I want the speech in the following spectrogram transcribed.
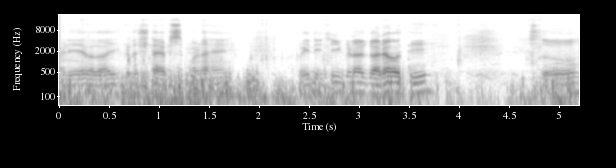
आणि हे बघा इकडं स्टॅप्स पण आहे. पहिलीची इकडं घरं होती. सो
